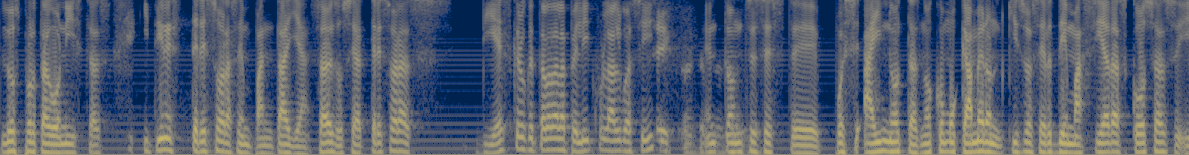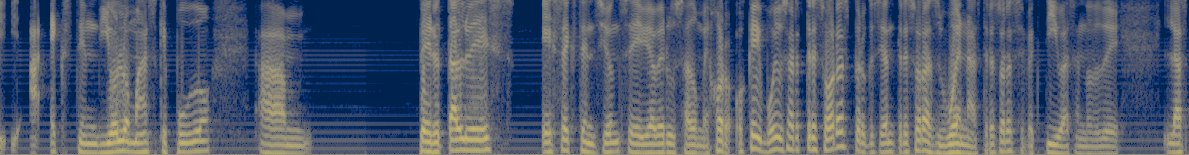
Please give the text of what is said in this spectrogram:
Los protagonistas. Y tienes tres horas en pantalla, ¿sabes? O sea, tres horas 10 creo que tarda la película, algo así. Entonces, este, pues hay notas, ¿no? Como Cameron quiso hacer demasiadas cosas y, extendió lo más que pudo. pero tal vez esa extensión se debió haber usado mejor. Ok, voy a usar tres horas, pero que sean tres horas buenas, tres horas efectivas, en donde las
